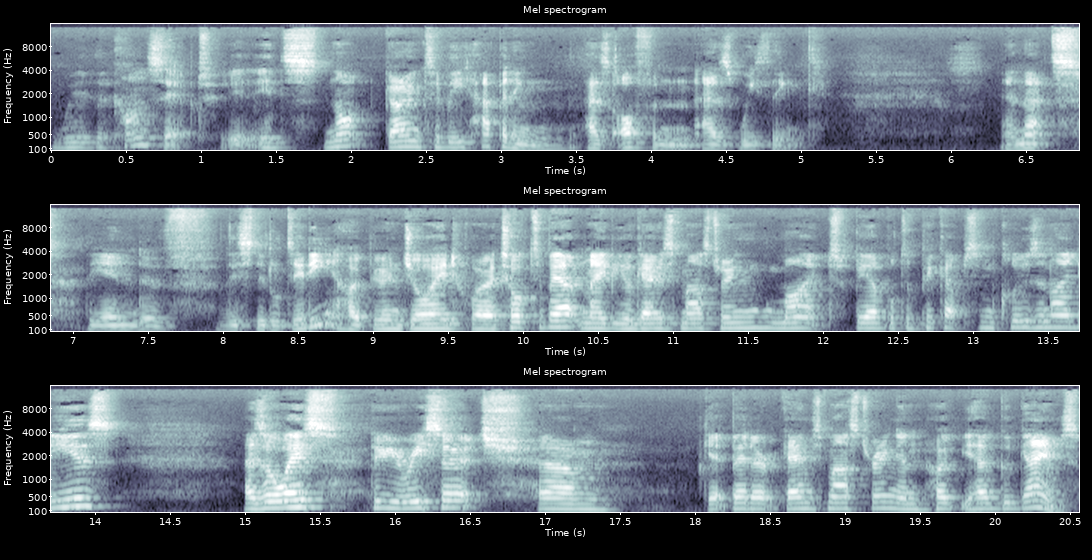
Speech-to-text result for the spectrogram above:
with the concept? It's not going to be happening as often as we think. And that's the end of this little ditty. I hope you enjoyed what I talked about. Maybe your games mastering might be able to pick up some clues and ideas. As always, do your research, um, get better at games mastering, and hope you have good games.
